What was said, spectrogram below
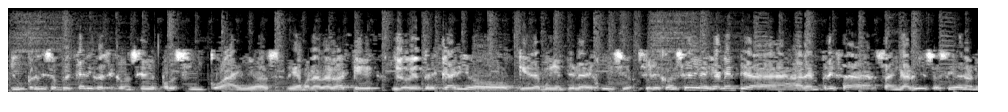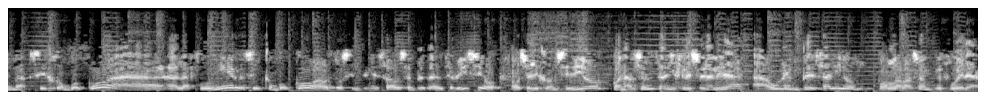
y un permiso precario que se concede por cinco años. Digamos, la verdad que lo de precario queda muy en tela de juicio. Se le concede únicamente a, la empresa San Gabriel Sociedad se convocó a, la FUNIER, se convocó a otros interesados en prestar el servicio o se le concedió con absoluta discrecionalidad a un empresario por la razón que fuera.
